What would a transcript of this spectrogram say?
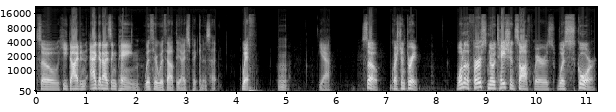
So he died in agonizing pain with or without the ice pick in his head. with. Hmm. Yeah. So, question three. One of the first notation softwares was Score,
